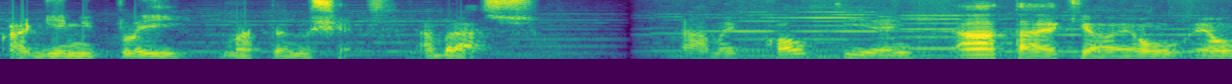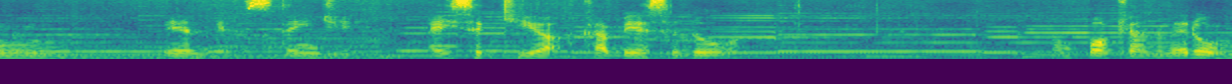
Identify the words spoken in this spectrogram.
a gameplay matando o chefe. Abraço. Tá, mas qual que é? Ah, tá. Aqui, ó. É um, é um... Beleza, entendi. É isso aqui, ó. Cabeça do... Um pouco ó. Número 1. Um.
